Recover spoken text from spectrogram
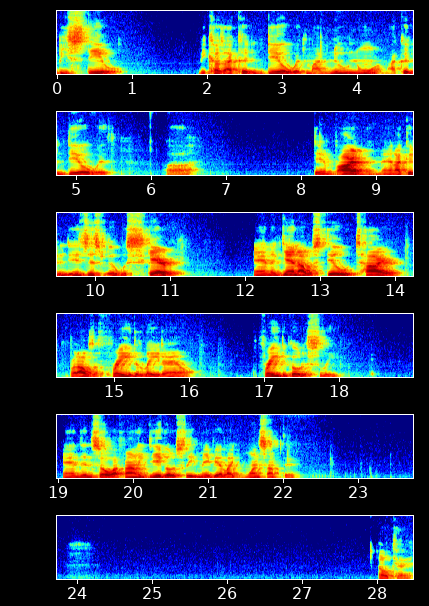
be still because I couldn't deal with my new norm. I couldn't deal with uh, the environment, man. I couldn't. It's just it was scary. And again, I was still tired, but I was afraid to lay down, afraid to go to sleep. And then so I finally did go to sleep maybe at like one something. Okay.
